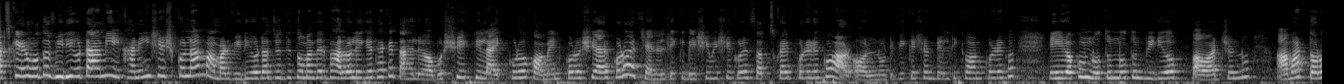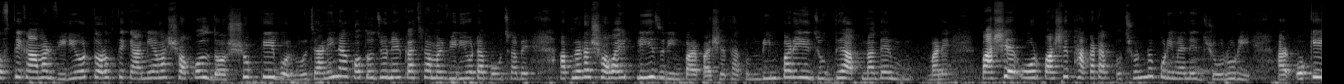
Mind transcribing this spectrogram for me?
আজকের মতো ভিডিওটা আমি এখানেই শেষ করলাম। আমার ভিডিওটা যদি তোমাদের ভালো লেগে থাকে, তাহলে অবশ্যই একটি লাইক করো কমেন্ট করো শেয়ার করো, আর চ্যানেলটিকে বেশি বেশি করে সাবস্ক্রাইব করে রেখো, আর অল নোটিফিকেশন বেলটিকে অন করে রেখো। এইরকম নতুন নতুন ভিডিও পাওয়ার জন্য আমার তরফ থেকে, আমার ভিডিওর তরফ থেকে আমি আমার সকল দর্শককেই বলব, জানি না কতজনের কাছে আমার ভিডিওটা পৌঁছাবে। আপনারা সবাই প্লিজ রিম্পার পাশে থাকুন। রিম্পার এই যুদ্ধে আপনাদের মানে পাশে, ওর পাশে থাকাটা প্রচণ্ড পরিমাণে জরুরি। আর ওকে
